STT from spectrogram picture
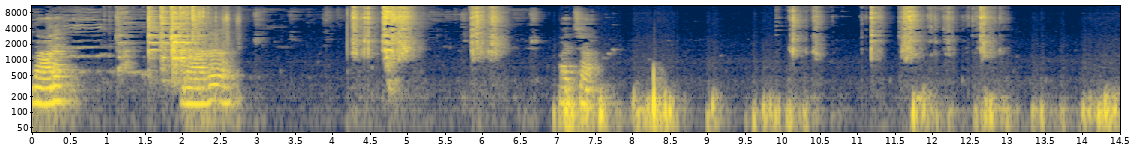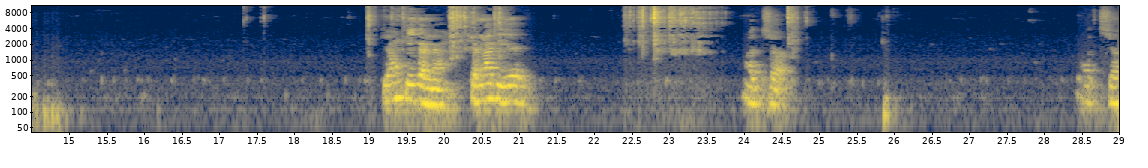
घर घर अच्छा। क्यों की करना करना की है? अच्छा। अच्छा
